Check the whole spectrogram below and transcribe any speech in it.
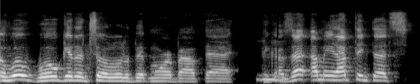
and, we'll we'll get into a little bit more about that because mm-hmm. that I mean I think that's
